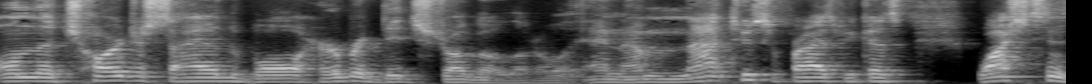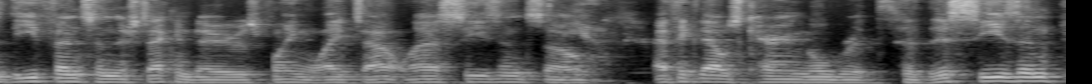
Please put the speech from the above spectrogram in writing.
on the Charger side of the ball, Herbert did struggle a little. And I'm not too surprised because Washington's defense and their secondary was playing lights out last season. So yeah. I think that was carrying over to this season.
